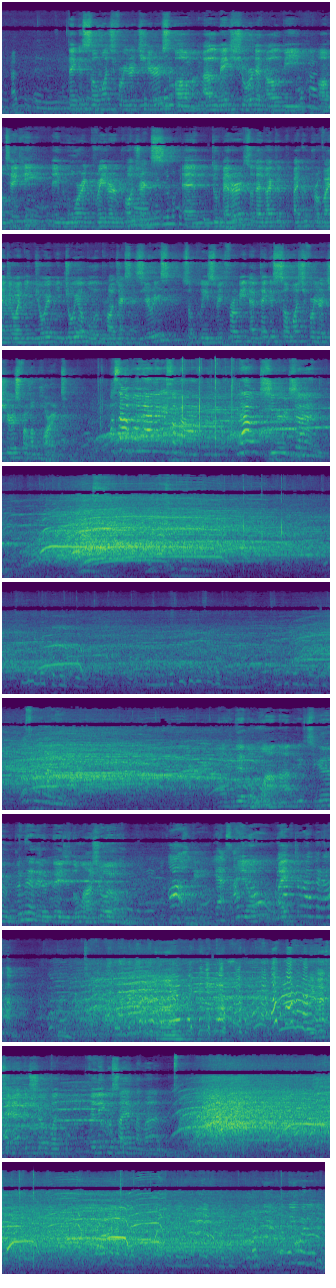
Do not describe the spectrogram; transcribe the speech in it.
Thank you so much for your cheers. Um, I'll make sure that I'll be um, taking a more greater projects and do better so that I could I could provide you an enjoy, enjoyable projects and series. So please wait for me and thank you so much for your cheers from my heart. Loud cheer dyan. 아쉬워요. Ah, okay. Yes, I You know, know. We I- have to wrap it up. 아, We have to end the show but feeling ko sayang naman. What do you, what do you want to do?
